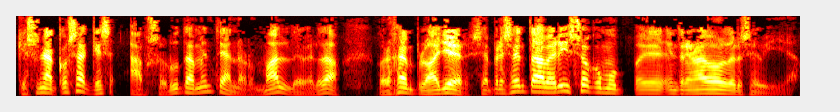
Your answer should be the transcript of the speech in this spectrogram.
que es una cosa que es absolutamente anormal, de verdad. Por ejemplo, ayer se presenta a Berizzo como eh, entrenador del Sevilla.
